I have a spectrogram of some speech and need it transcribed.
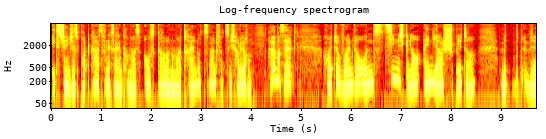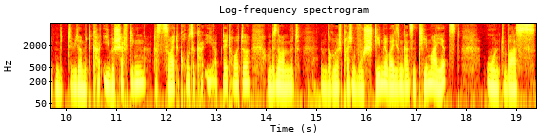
Exchanges Podcast von Exciting Commerce, Ausgabe Nummer 342. Hallo Jochen. Hallo Marcel. Heute wollen wir uns ziemlich genau ein Jahr später mit, mit, mit, mit wieder mit KI beschäftigen. Das zweite große KI-Update heute und ein bisschen mit darüber sprechen, wo stehen wir bei diesem ganzen Thema jetzt und was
